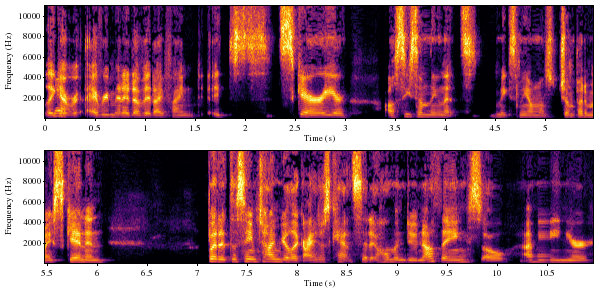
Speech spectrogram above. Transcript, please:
Like yeah. every every minute of it, I find it's scary, or I'll see something that makes me almost jump out of my skin, and but at the same time you're like i just can't sit at home and do nothing. So i mean you're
